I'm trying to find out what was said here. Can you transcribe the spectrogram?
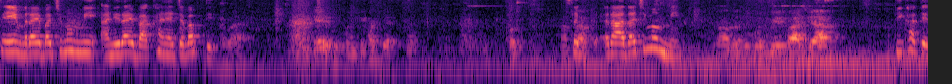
सेम रायबाची मम्मी आणि रायबा खाण्याच्या बाबतीत. बाय. ठीक आहे, मग ती खाते. आता सग राधाची मम्मी. राधाची मम्मी भाज्या ती खाते.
